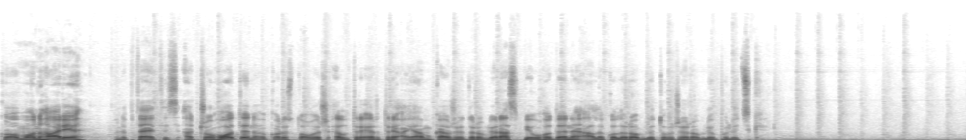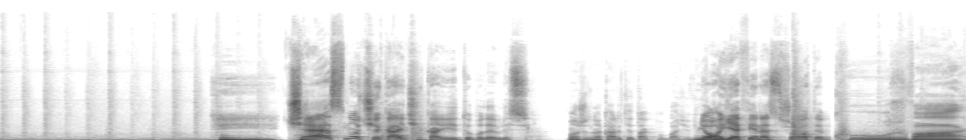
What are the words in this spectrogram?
Come on, Гаррі. Ви питаєтесь, а чого ти не використовуєш L3R3? А я вам кажу, я то роблю раз в півгодини, але коли роблю, то вже роблю по-людськи. Чесно, чекай, чекай, я йду подивлюсь. Може на карті так побачив. В нього є фінес шоти. Курва.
